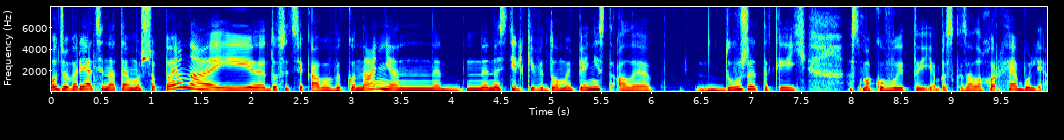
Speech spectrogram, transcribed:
Отже, варіації на тему Шопена і досить цікаве виконання, не, не настільки відомий піаніст, але дуже такий смаковитий, я би сказала, Хорхе Булє.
